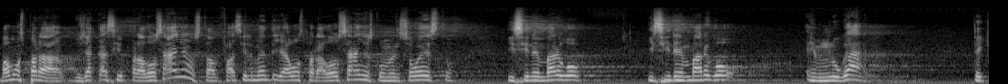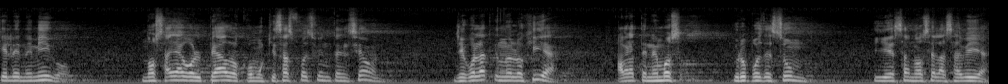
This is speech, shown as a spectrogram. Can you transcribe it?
vamos para, pues ya casi para dos años, tan fácilmente ya vamos para dos años, comenzó esto. Y sin embargo, y sin embargo, en lugar de que el enemigo nos haya golpeado como quizás fue su intención, llegó la tecnología. Ahora tenemos grupos de Zoom y esa no se la sabía,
